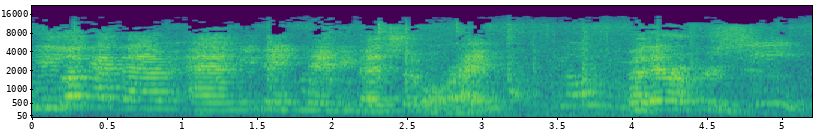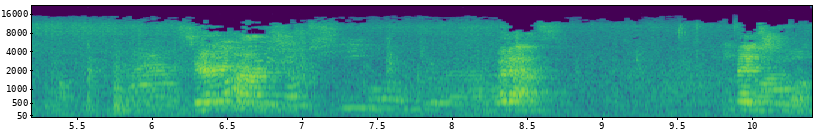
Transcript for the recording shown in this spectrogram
we look at them and we think maybe vegetable, right? But they're a fruit. It's very hard to. What else? Vegetable.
